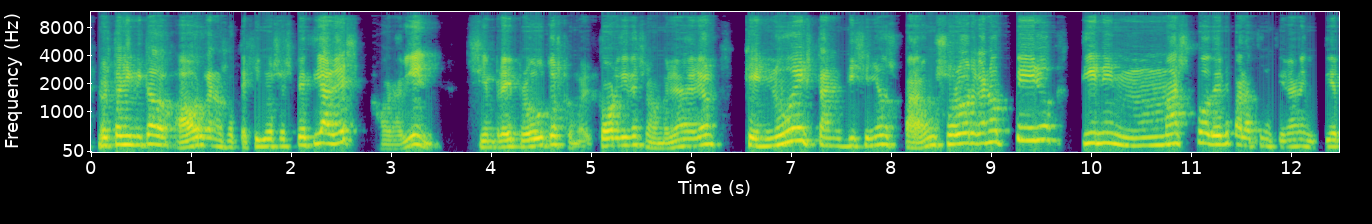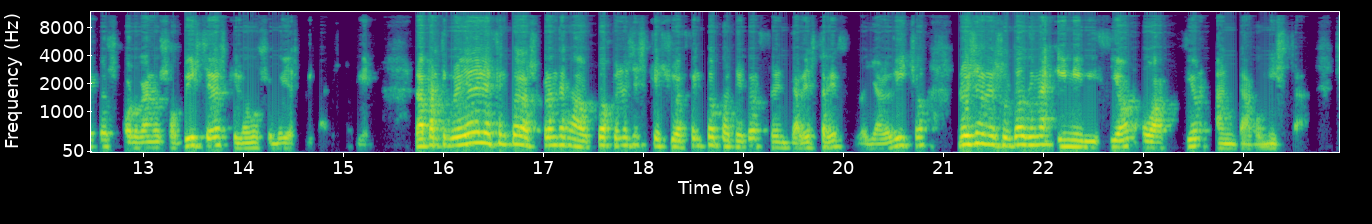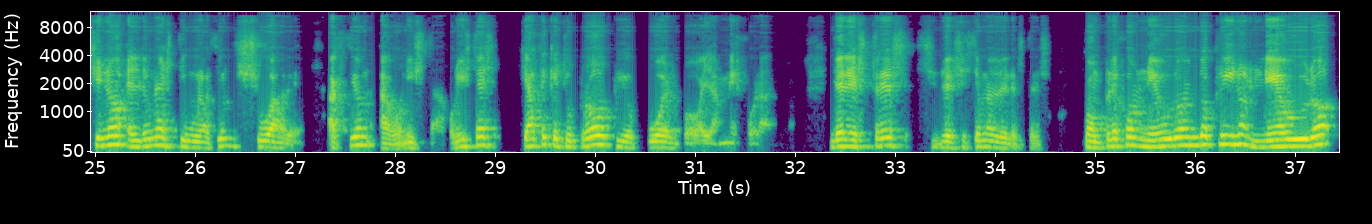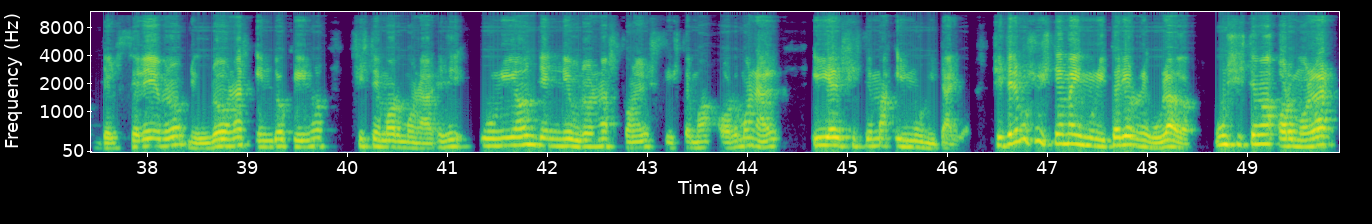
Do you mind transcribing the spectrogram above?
No está limitado a órganos o tejidos especiales, ahora bien, siempre hay productos como el córdides o la melena de león que no están diseñados para un solo órgano, pero tienen más poder para funcionar en ciertos órganos o vísceras que luego os voy a explicar. La particularidad del efecto de las plantas autógenas es que su efecto protector frente al estrés, ya lo he dicho, no es el resultado de una inhibición o acción antagonista, sino el de una estimulación suave, acción agonista. Agonista es que hace que tu propio cuerpo vaya mejorando. Del estrés, del sistema del estrés. Complejo neuroendocrino, neuro del cerebro, neuronas, endocrino, sistema hormonal. Es decir, unión de neuronas con el sistema hormonal y el sistema inmunitario. Si tenemos un sistema inmunitario regulado, un sistema hormonal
